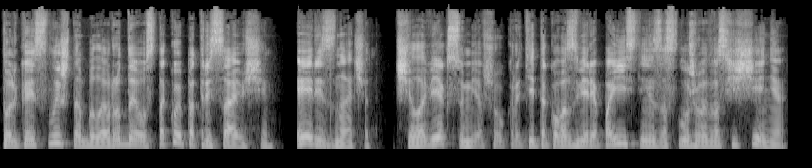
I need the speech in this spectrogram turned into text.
Только и слышно было, Рудеус такой потрясающий. Эрис, значит. Человек, сумевший укротить такого зверя поистине, заслуживает восхищения.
